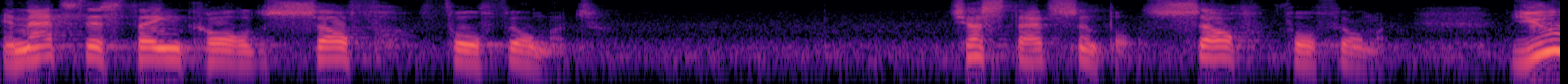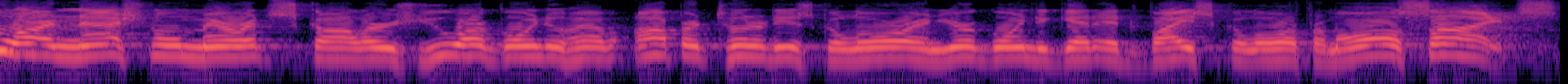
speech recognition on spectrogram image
And that's this thing called self fulfillment. Just that simple self fulfillment. You are national merit scholars. You are going to have opportunities galore, and you're going to get advice galore from all sides.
